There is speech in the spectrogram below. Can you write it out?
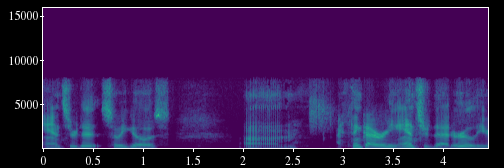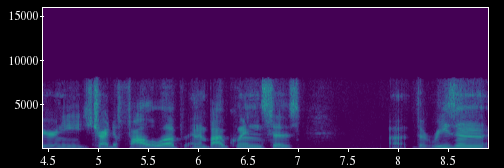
answered it, so he goes, um, I think I already answered that earlier, and he tried to follow up, and then Bob Quinn says, uh, the reason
